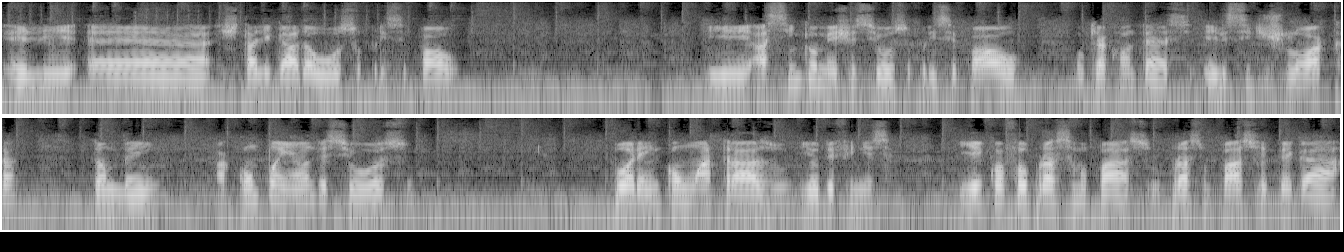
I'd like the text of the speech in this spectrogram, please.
ele é, está ligado ao osso principal. E assim que eu mexo esse osso principal, o que acontece? Ele se desloca também acompanhando esse osso, porém com um atraso e eu defini esse... E aí qual foi o próximo passo? O próximo passo foi pegar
